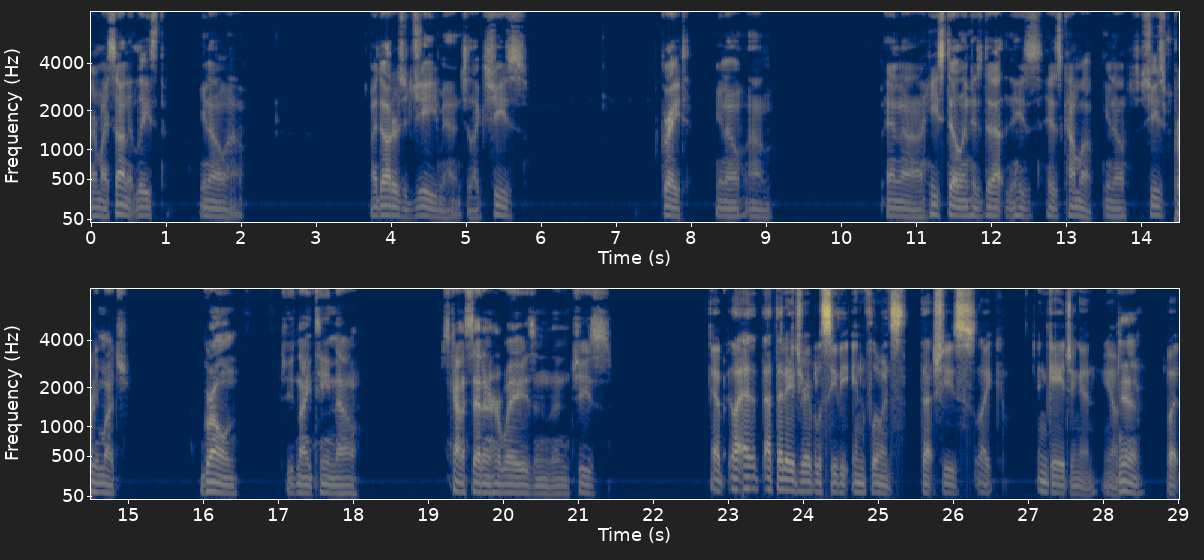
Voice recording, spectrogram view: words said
or my son at least. You know, uh, my daughter's a G, man. She like she's great, you know. Um, and uh, he's still in his de- his his come up. You know, she's pretty much grown. She's 19 now. She's kind of set in her ways, and and she's Yeah, at, at that age, you're able to see the influence that she's like engaging in. You know, yeah. but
